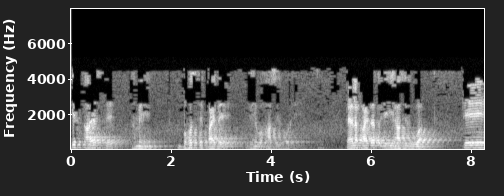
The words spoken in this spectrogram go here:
اس آیت سے ہمیں بہت سے فائدے جو ہیں وہ حاصل ہو رہے ہیں۔ پہلا فائدہ تو یہی حاصل ہوا کہ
